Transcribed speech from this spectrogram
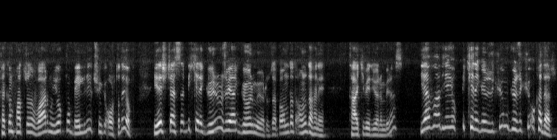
takım patronu var mı yok mu belli değil çünkü ortada yok. Yarış içerisinde bir kere görüyoruz veya görmüyoruz. Onu da onu da hani takip ediyorum biraz. Ya var ya yok bir kere gözüküyor mu gözüküyor o kadar.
